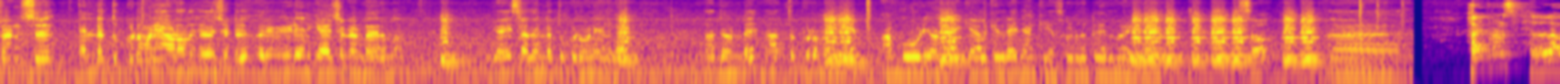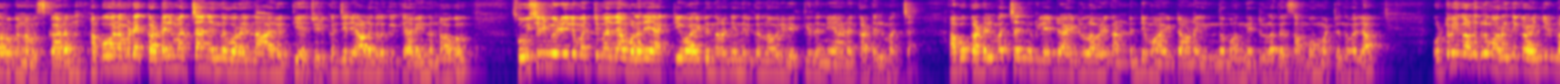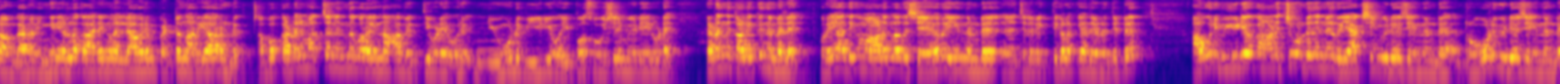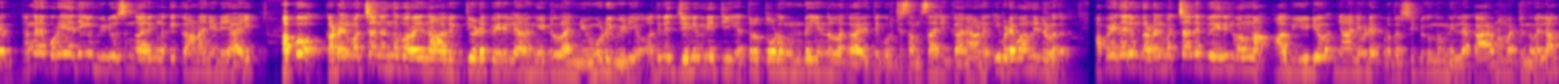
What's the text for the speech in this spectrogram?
Friends എന്റെ തുക്കുടുമണിയാണോ എന്ന് ചോദിച്ചിട്ട് ഒരു വീഡിയോ എനിക്ക് അയച്ചിട്ടുണ്ടായിരുന്നു. ഗൈസ് അതെന്റെ തുക്കുടുമണിയല്ല. അതുകൊണ്ട് ആ തുക്കുടുമണിയും ആ ബോഡി ഉണ്ടാക്കിയ ആൾക്കെതിരെ ഞാൻ കേസ് കൊടുത്തിട്ട് വരുന്ന സോ ഹായ് ഫ്രണ്ട്സ് എല്ലാവർക്കും നമസ്കാരം. അപ്പോൾ നമ്മുടെ കടൽ മച്ചാൻ എന്ന് പറയുന്ന ആ വ്യക്തിയെ ചുരുക്കം ചില ആളുകൾക്കൊക്കെ അറിയുന്നുണ്ടാകും. സോഷ്യൽ മീഡിയയിലും മറ്റുമെല്ലാം വളരെ ആക്റ്റീവായിട്ട് നിറഞ്ഞു നിൽക്കുന്ന ഒരു വ്യക്തി തന്നെയാണ് കടൽ മച്ചാൻ. അപ്പോൾ കടൽ മച്ചൻ റിലേറ്റഡ് ആയിട്ടുള്ള ഒരു കണ്ടന്റുമായിട്ടാണ് ഇന്ന് വന്നിട്ടുള്ളത്. സംഭവം മറ്റൊന്നുമല്ല. ഒട്ടുമിക്ക ആളുകളും അറിഞ്ഞു കഴിഞ്ഞിട്ടുണ്ടാകും കാരണം ഇങ്ങനെയുള്ള കാര്യങ്ങൾ എല്ലാവരും പെട്ടെന്ന് അറിയാറുണ്ട്. അപ്പോൾ കടൽ മച്ചൻ എന്ന് പറയുന്ന ആ വ്യക്തിയുടെ ഒരു ന്യൂഡ് വീഡിയോ ഇപ്പോൾ സോഷ്യൽ മീഡിയയിലൂടെ കിടന്ന് കളിക്കുന്നുണ്ടല്ലേ കുറേ അധികം ആളുകൾ അത് ഷെയർ ചെയ്യുന്നുണ്ട്. ചില വ്യക്തികളൊക്കെ അത് എടുത്തിട്ട് ആ ഒരു വീഡിയോ കാണിച്ചുകൊണ്ട് തന്നെ റിയാക്ഷൻ വീഡിയോ ചെയ്യുന്നുണ്ട് ട്രോൾ വീഡിയോ ചെയ്യുന്നുണ്ട്. അങ്ങനെ കുറേ അധികം വീഡിയോസും കാര്യങ്ങളൊക്കെ കാണാനിടയായി. അപ്പോ കടൽ മച്ചാൻ എന്ന് പറയുന്ന ആ വ്യക്തിയുടെ പേരിൽ ഇറങ്ങിയിട്ടുള്ള ന്യൂഡ് വീഡിയോ അതിന്റെ ജെനുവിനിറ്റി എത്രത്തോളം ഉണ്ട് എന്നുള്ള കാര്യത്തെക്കുറിച്ച് സംസാരിക്കാനാണ് ഇവിടെ വന്നിട്ടുള്ളത്. അപ്പൊ ഏതായാലും കടൽ മച്ചാന്റെ പേരിൽ വന്ന ആ വീഡിയോ ഞാൻ ഞാനിവിടെ പ്രദർശിപ്പിക്കുന്നൊന്നുമില്ല കാരണം മറ്റൊന്നുമല്ല.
